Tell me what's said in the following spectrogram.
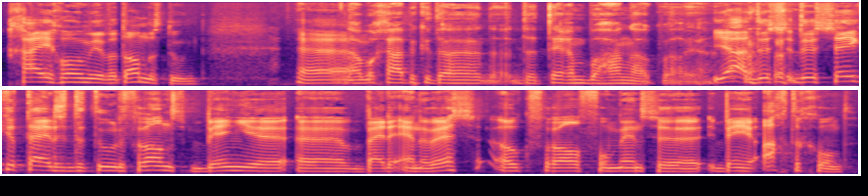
ga je gewoon weer wat anders doen. Eh, Nou begrijp ik de, de, de term behang ook wel, ja. ja, dus, dus zeker tijdens de Tour de France ben je eh, bij de NOS ook vooral voor mensen ben je achtergrond.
